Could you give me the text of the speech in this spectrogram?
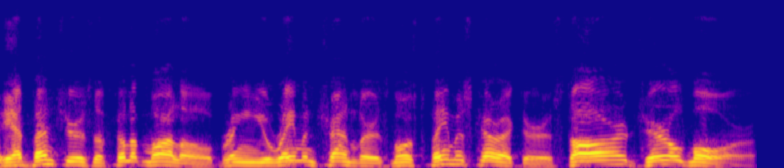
The Adventures of Philip Marlowe, bringing you Raymond Chandler's most famous character, star Gerald Mohr,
